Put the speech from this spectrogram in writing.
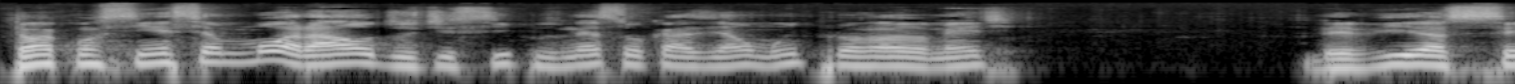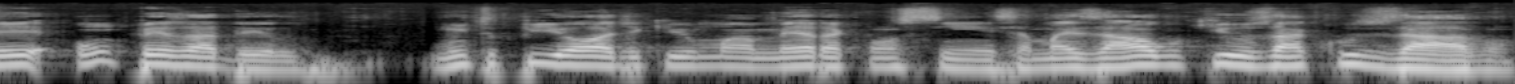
Então a consciência moral dos discípulos nessa ocasião, muito provavelmente, devia ser um pesadelo. Muito pior do que uma mera consciência, mas algo que os acusavam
